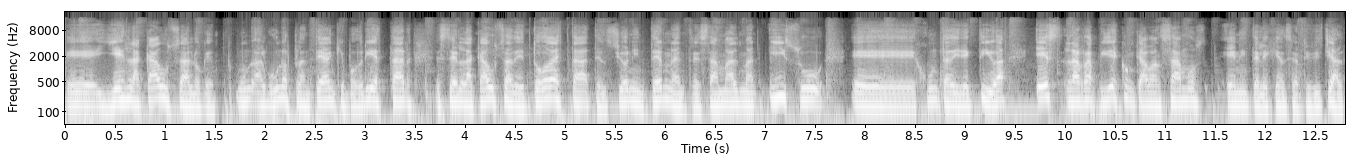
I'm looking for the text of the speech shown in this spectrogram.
eh, y es la causa, lo que un- algunos plantean que podría estar ser la causa de toda esta tensión interna entre Sam Altman y su eh, junta directiva, es la rapidez con que avanzamos en inteligencia artificial.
